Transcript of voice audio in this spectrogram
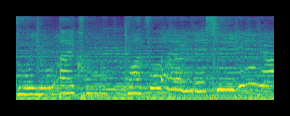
所有爱哭化作爱的信仰，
